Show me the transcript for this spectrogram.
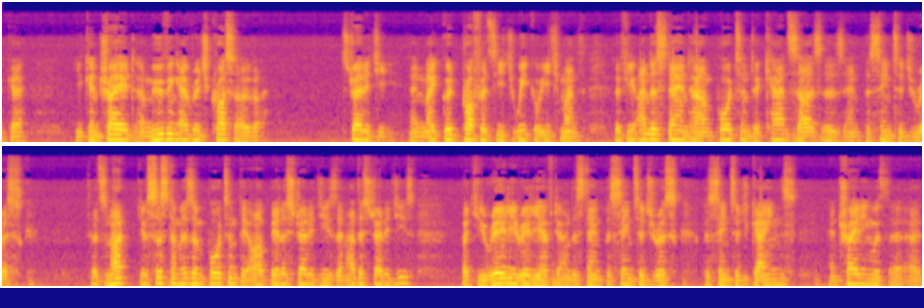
Okay, you can trade a moving average crossover strategy and make good profits each week or each month if you understand how important account size is and percentage risk. So it's not your system is important. There are better strategies than other strategies, but you really, really have to understand percentage risk, percentage gains, and trading with a,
